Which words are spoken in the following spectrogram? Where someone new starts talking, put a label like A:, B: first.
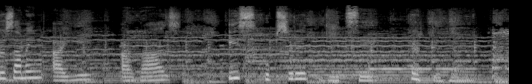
A: تو سمعن آئیے آغاز اس خوبصورت گیت سے کرتے ہیں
